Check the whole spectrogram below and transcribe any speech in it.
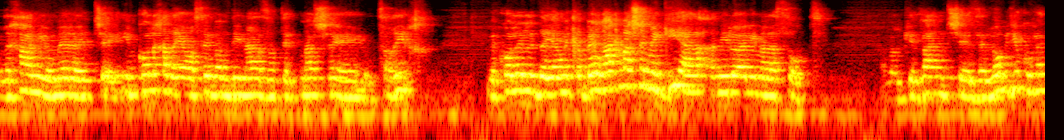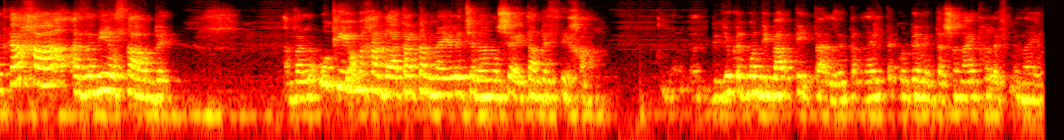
ולך אני אומרת שאם כל אחד היה עושה במדינה הזאת את מה שהוא צריך, וכל ילד היה מקבל רק מה שמגיע, אני לא היה לי מה לעשות. אבל כיוון שזה לא בדיוק עובד ככה, אז אני עושה הרבה. אבל אוקי יום אחד ראתה את המנהלת שלנו שהייתה בשיחה. בדיוק אתמול דיברתי איתה על זה, את המנהלת הקודמת, השנה התחלף מנהל.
